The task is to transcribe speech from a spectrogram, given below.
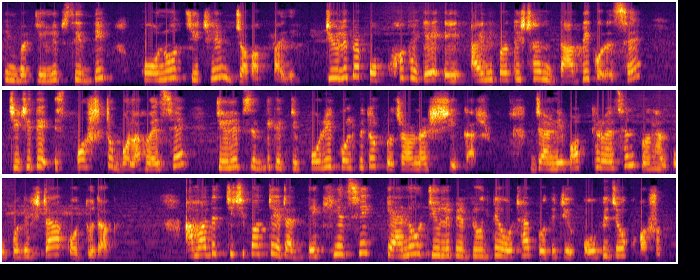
কিংবা টিউলিপ সিদ্দিক কোনো চিঠির জবাব পায়নি। টিউলিপের পক্ষ থেকে এই আইনি প্রতিষ্ঠান দাবি করেছে, চিঠিতে স্পষ্ট বলা হয়েছে, টিউলিপ সিদ্দিক একটি পরিকল্পিত প্রচারণার শিকার, যার নেপথ্যে রয়েছেন প্রধান উপদেষ্টা ও দুদক। আমাদের চিঠিপত্রে এটা দেখিয়েছি কেন টিউলিপের বিরুদ্ধে ওঠা প্রতিটি অভিযোগ অসত্য।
